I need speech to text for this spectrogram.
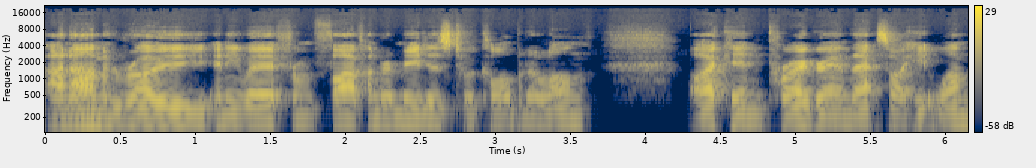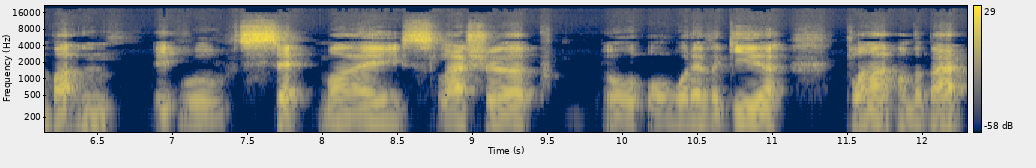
an arm and row anywhere from 500 meters to a kilometer long. I can program that. So, I hit one button, it will set my slasher or, or whatever gear plant on the back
